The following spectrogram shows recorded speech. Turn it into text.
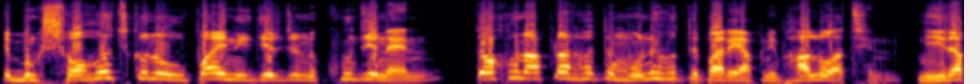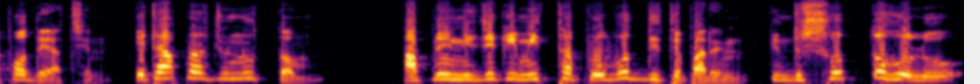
এবং সহজ কোনো উপায় নিজের জন্য খুঁজে নেন, তখন আপনার হয়তো মনে হতে পারে আপনি ভালো আছেন, নিরাপদে আছেন। এটা আপনার জন্য উত্তম। আপনি নিজেকে মিথ্যা প্রবোধ দিতে পারেন, কিন্তু সত্য হলো,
